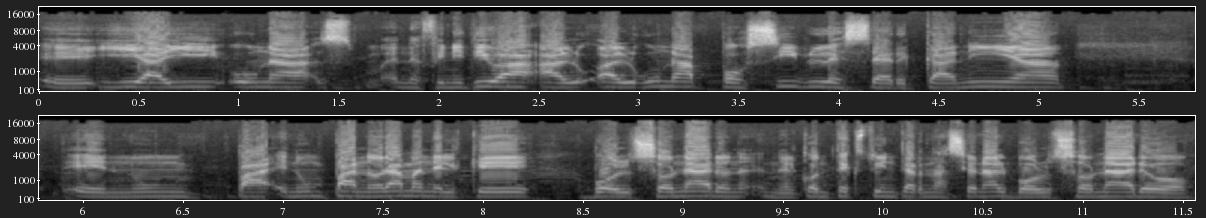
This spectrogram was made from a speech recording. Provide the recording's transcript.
eh, y ahí una, en definitiva, alguna posible cercanía en un, en un panorama en el que Bolsonaro, en el contexto internacional, Bolsonaro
